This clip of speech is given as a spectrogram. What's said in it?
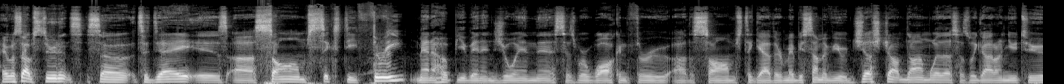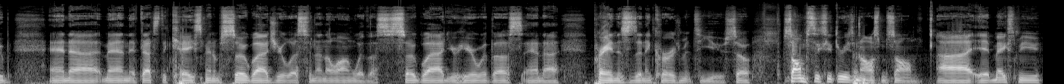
Hey, what's up, students? So today is uh, Psalm 63. Man, I hope you've been enjoying this as we're walking through uh, the Psalms together. Maybe some of you just jumped on with us as we got on YouTube. And uh, man, if that's the case, man, I'm so glad you're listening along with us. So glad you're here with us and uh, praying this is an encouragement to you. So Psalm 63 is an awesome psalm. Uh, it makes me,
